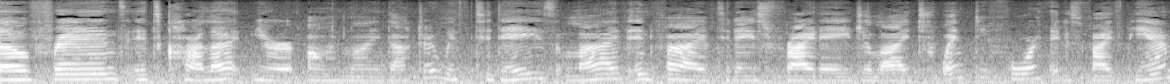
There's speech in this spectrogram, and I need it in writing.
Hello, friends. It's Carla, your online doctor, with today's Live in 5. Today is Friday, July 24th. It is 5 p.m.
